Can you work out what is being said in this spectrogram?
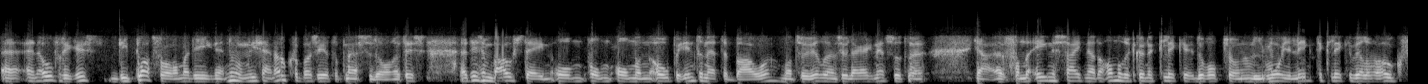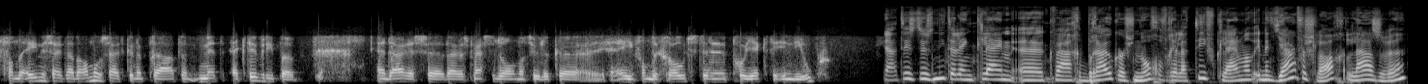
en overigens, die platformen die ik net noem, die zijn ook gebaseerd op Mastodon. Het is, het is een bouwsteen om, om, om een open internet te bouwen. Want we willen natuurlijk eigenlijk net zoals we ja, van de ene site naar de andere kunnen klikken... door op zo'n mooie link te klikken... willen we ook van de ene site naar de andere site kunnen praten met ActivityPub. En daar is, uh, daar is Mastodon natuurlijk uh, een van de grootste projecten in die hoek. Ja, het is dus niet alleen klein uh, qua gebruikers nog, of relatief klein. Want in het jaarverslag lazen we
